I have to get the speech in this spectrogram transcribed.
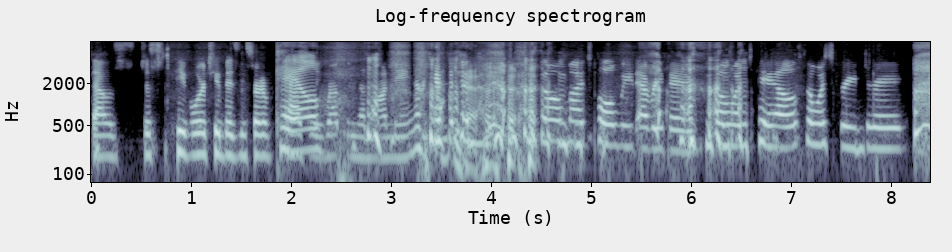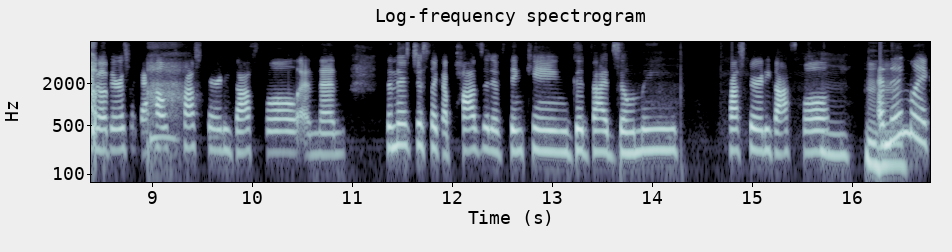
that was just people were too busy sort of Kale. rubbing them on me. So much whole wheat everything, so much kale, so much green drink. You know, there's like a health prosperity gospel, and then then there's just like a positive thinking, good vibes only prosperity gospel. Mm. Mhm. And then, like,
